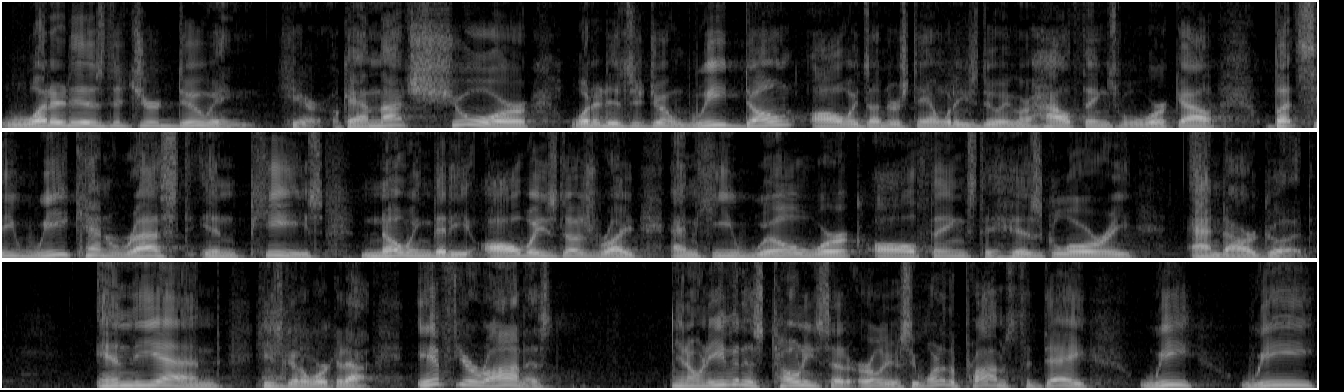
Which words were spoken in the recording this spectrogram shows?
what it is that you're doing here. Okay, I'm not sure what it is you're doing. We don't always understand what he's doing or how things will work out. But see, we can rest in peace knowing that he always does right and he will work all things to his glory and our good. In the end, he's going to work it out. If you're honest, you know, and even as Tony said earlier, see, one of the problems today, we we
